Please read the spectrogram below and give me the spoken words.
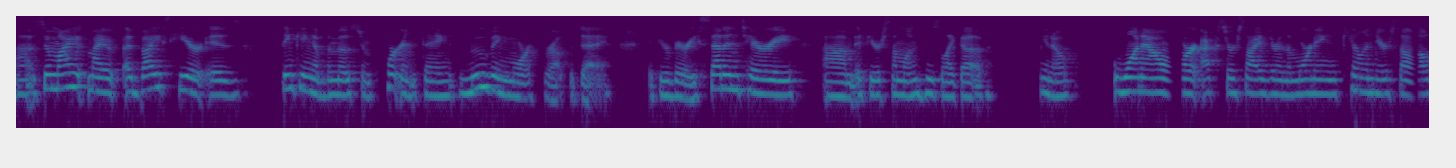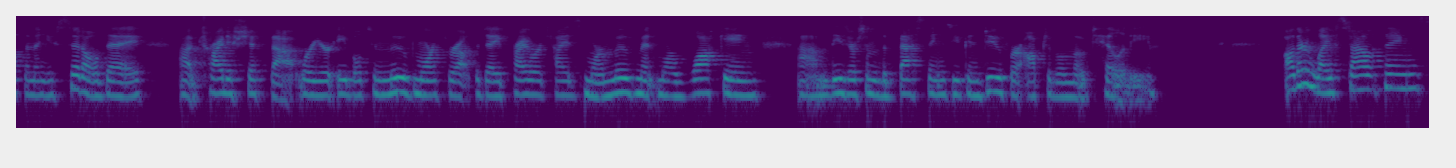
Uh, so my my advice here is thinking of the most important thing, moving more throughout the day. If you're very sedentary, um, if you're someone who's like a, you know, one hour exerciser in the morning, killing yourself, and then you sit all day, uh, try to shift that where you're able to move more throughout the day, prioritize more movement, more walking. Um, these are some of the best things you can do for optimal motility. Other lifestyle things,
